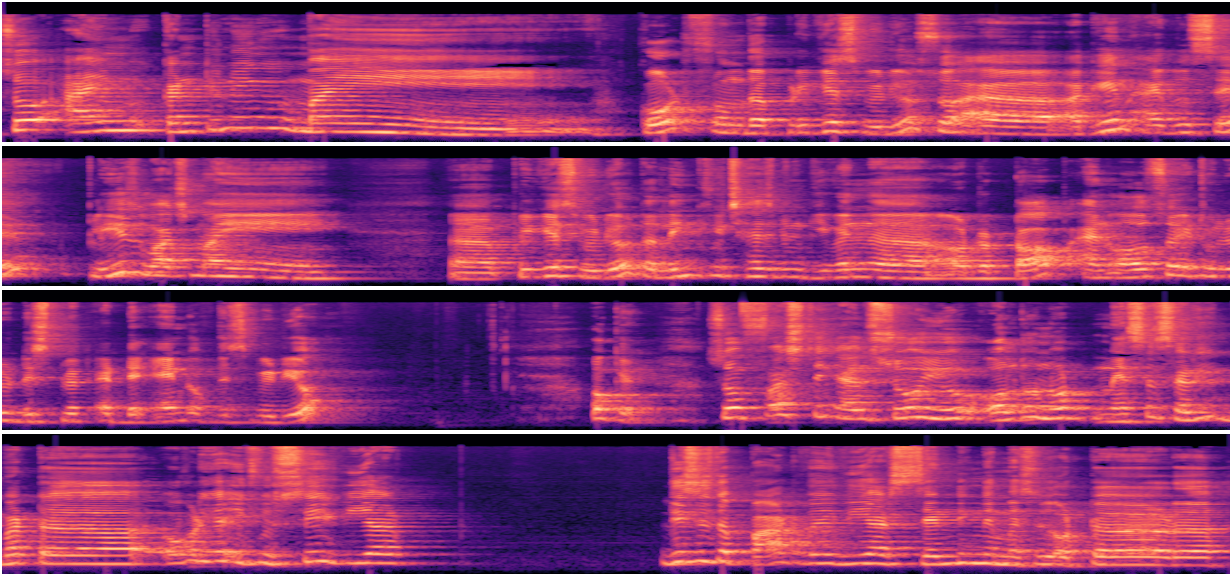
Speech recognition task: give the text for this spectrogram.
so I'm continuing my code from the previous video. So uh, again I will say please watch my uh, previous video the link which has been given uh, at the top and also it will be displayed at the end of this video. Okay so first thing I'll show you although not necessary but uh, over here if you see we are this is the part where we are sending the message or, uh,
